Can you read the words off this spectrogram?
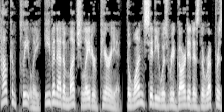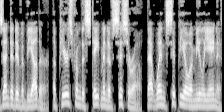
How completely, even at a much later period, the one city was regarded as the representative of the other, appears from the statement of Cicero, that when Scipio Aemilianus,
